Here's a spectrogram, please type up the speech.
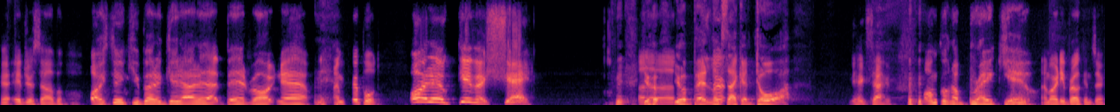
Yeah, Idris Elba. I think you better get out of that bed right now. I'm crippled. I don't give a shit. your, Uh, your bed looks sir. like a door. Exactly. I'm gonna break you. I'm already broken, sir.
